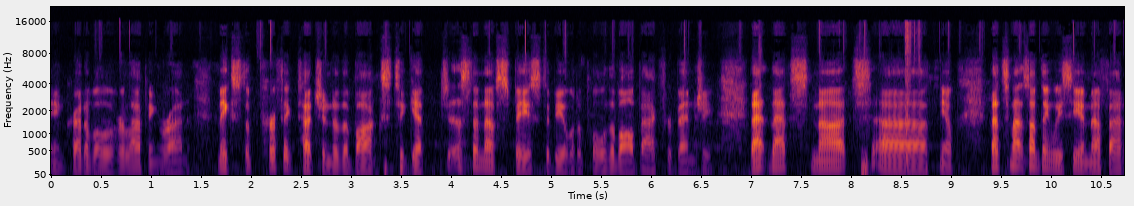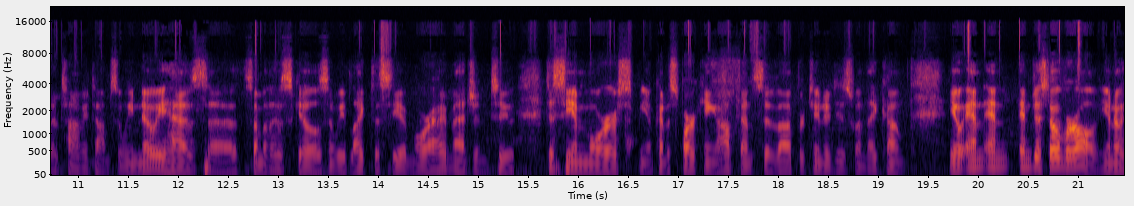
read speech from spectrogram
incredible overlapping run, makes the perfect touch into the box to get just enough space to be able to pull the ball back for Benji. That that's not uh, you know that's not something we see enough out of Tommy Thompson. We know he has uh, some of those skills, and we'd like to see it more. I imagine to to see him more you know kind of sparking offensive opportunities when they come. You know, and and and just overall, you know,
